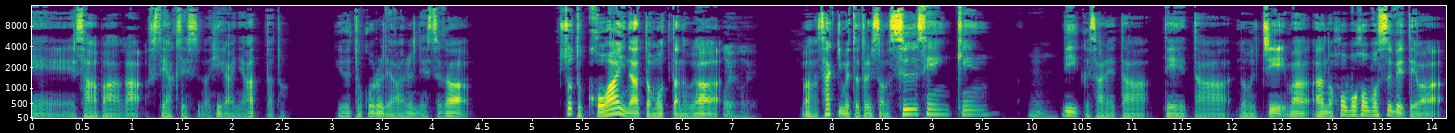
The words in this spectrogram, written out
えーサーバーが不正アクセスの被害に遭ったというところではあるんですが、ちょっと怖いなと思ったのが、はいはい。まあ、さっきも言った通りその数千件うん。リークされたデータのうち、まあ、あの、ほぼほぼすべては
